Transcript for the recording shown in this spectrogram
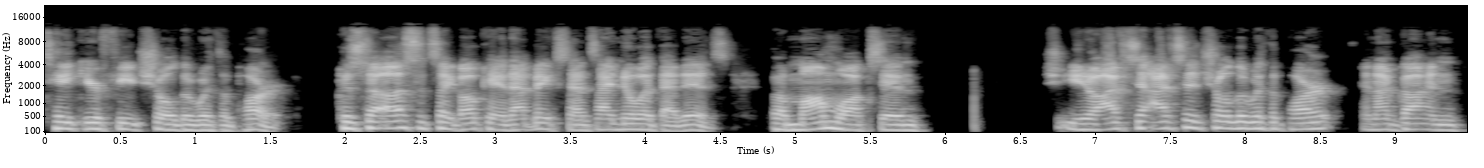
take your feet shoulder width apart? Because to us, it's like, okay, that makes sense. I know what that is. But mom walks in, you know, I've said I've said shoulder width apart, and I've gotten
